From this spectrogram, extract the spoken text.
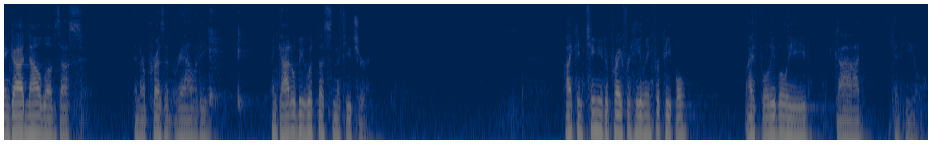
and God now loves us in our present reality, and God will be with us in the future. I continue to pray for healing for people. I fully believe God can heal.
